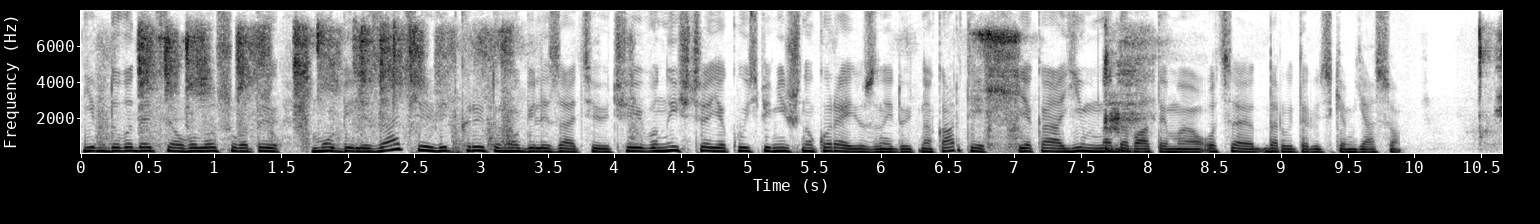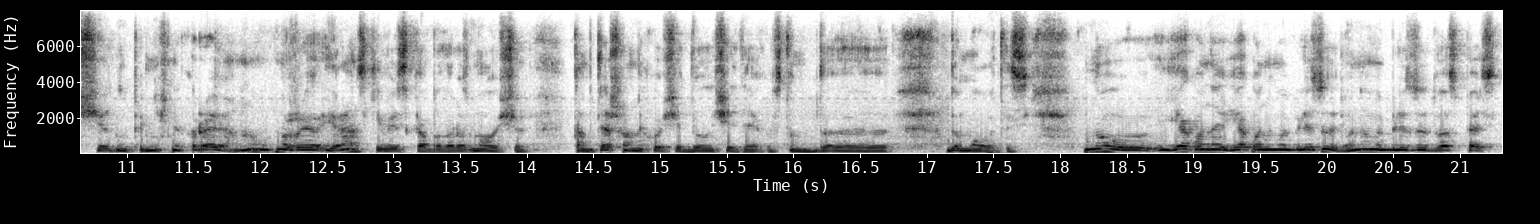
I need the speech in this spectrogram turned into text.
Їм доведеться оголошувати мобілізацію, відкриту мобілізацію, чи вони ще якусь північну Корею знайдуть на карті, яка їм надаватиме оце даруйте людське м'ясо? Ще одну Північну Корею. Ну, може, іранські війська була розмова, що там теж вони хочуть долучити, якось там домовитись. Ну, як вони, як вони мобілізують? Вони мобілізують 25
